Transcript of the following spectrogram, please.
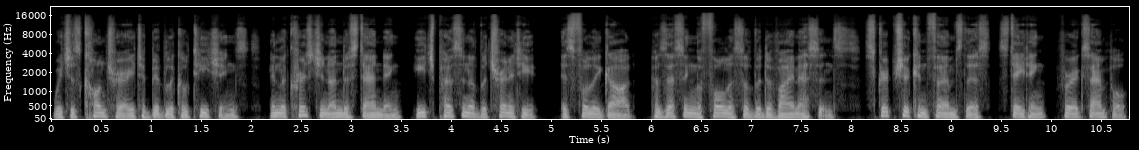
which is contrary to biblical teachings. In the Christian understanding, each person of the Trinity is fully God, possessing the fullness of the divine essence. Scripture confirms this, stating, for example,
